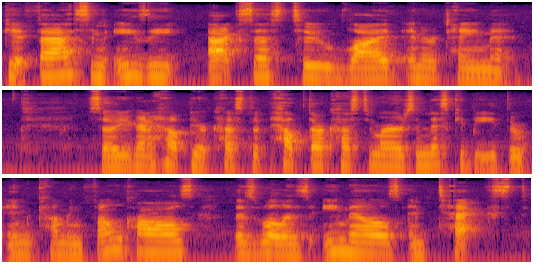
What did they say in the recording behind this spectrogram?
get fast and easy access to live entertainment. So you're going to help your custom help their customers, and this could be through incoming phone calls as well as emails and text.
